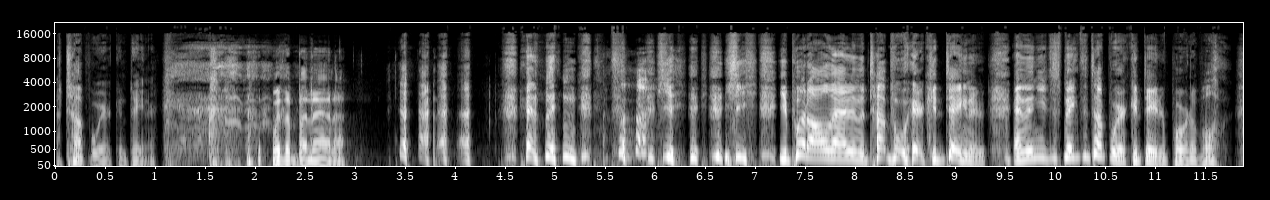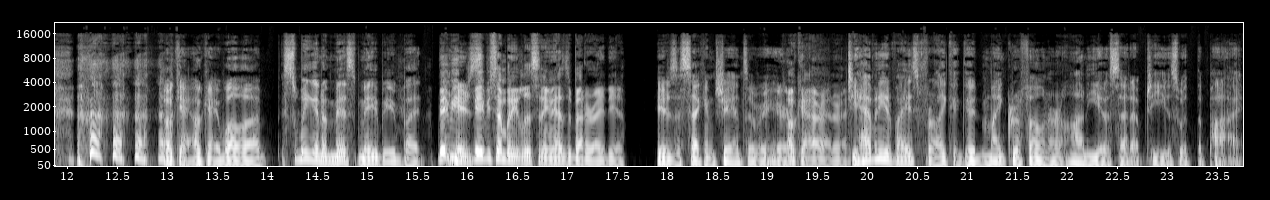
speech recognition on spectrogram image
a Tupperware container. With a banana. and then you, you, you put all that in the Tupperware container, and then you just make the Tupperware container portable. Okay, okay. Well, uh, swing and a miss, maybe, but maybe maybe somebody listening has a better idea. here's a second chance over here. Okay, all right, all right. Do you have any advice for like a good microphone or audio setup to use with the Pi?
